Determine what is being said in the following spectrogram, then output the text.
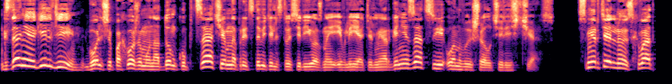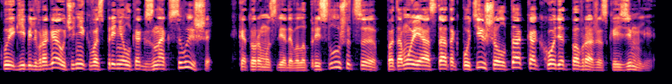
К зданию гильдии, больше похожему на дом купца, чем на представительство серьезной и влиятельной организации, он вышел через час. Смертельную схватку и гибель врага ученик воспринял как знак свыше, к которому следовало прислушаться, потому и остаток пути шел так, как ходят по вражеской земле.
